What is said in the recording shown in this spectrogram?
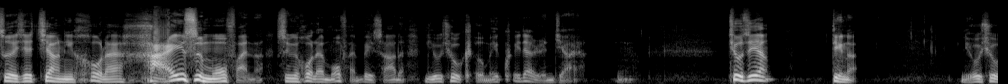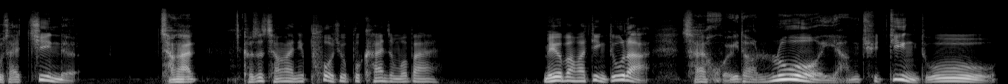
这些将领后来还是谋反了，是因为后来谋反被杀的。刘秀可没亏待人家呀，嗯，就这样定了，刘秀才进了长安。可是长安你破旧不堪怎么办？没有办法定都了，才回到洛阳去定都，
